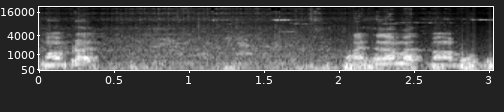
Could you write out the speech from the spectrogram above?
mga brad, maraming salamat mga brad.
